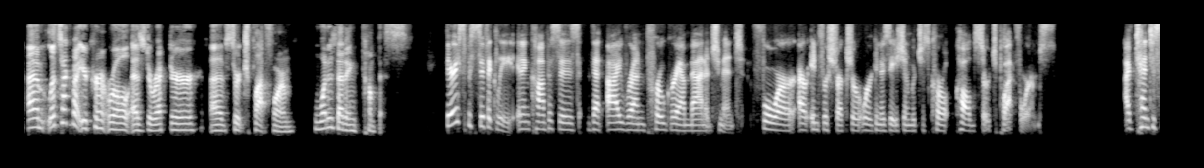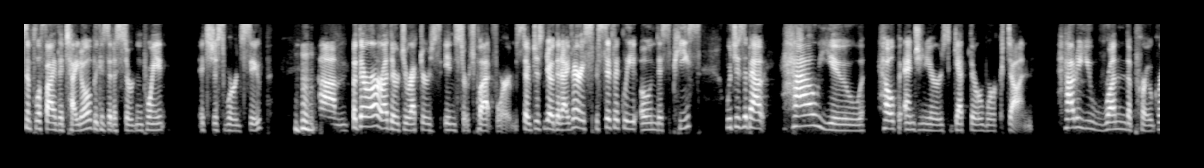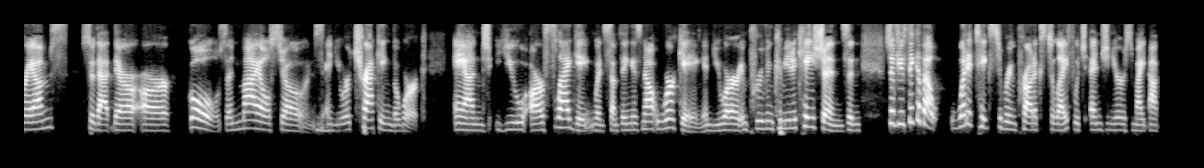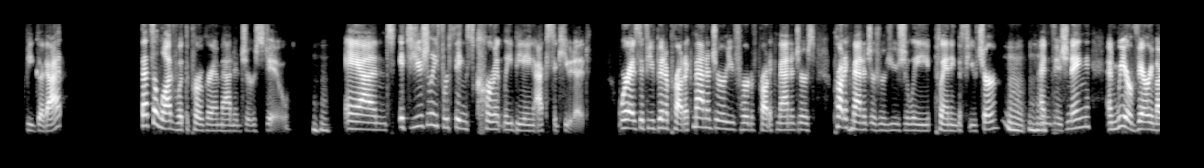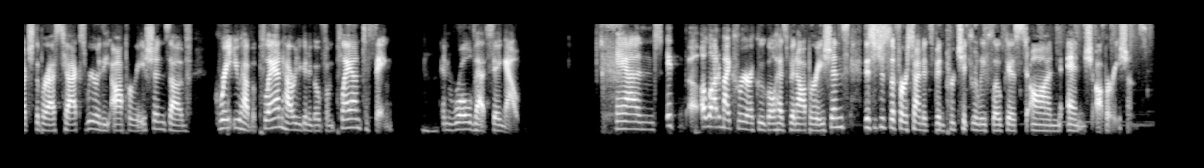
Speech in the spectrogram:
Um, let's talk about your current role as director of search platform. What does that encompass? Very specifically, it encompasses that I run program management for our infrastructure organization, which is called Search Platforms. I tend to simplify the title because at a certain point, it's just word soup. um, but there are other directors in search platforms. So just know that I very specifically own this piece, which is about how you help engineers get their work done. How do you run the programs so that there are goals and milestones mm-hmm. and you are tracking the work? and you are flagging when something is not working and you are improving communications. And so, if you think about what it takes to bring products to life, which engineers might not be good at. That's a lot of what the program managers do. Mm-hmm. And it's usually for things currently being executed. Whereas if you've been a product manager, you've heard of product managers, product managers are usually planning the future mm-hmm. and visioning. And we are very much the brass tacks. We are the operations of great, you have a plan. How are you going to go from plan to thing mm-hmm. and roll that thing out? And it a lot of my career at Google has been operations. This is just the first time it's been particularly focused on eng operations.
